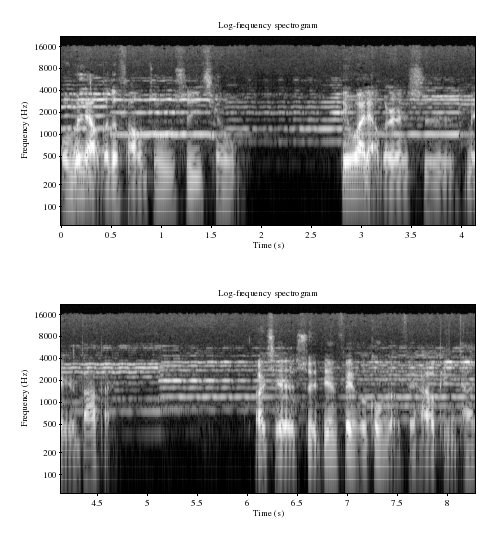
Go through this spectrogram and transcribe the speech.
我们两个的房租是一千五，另外两个人是每人八百。而且水电费和供暖费还要平摊。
